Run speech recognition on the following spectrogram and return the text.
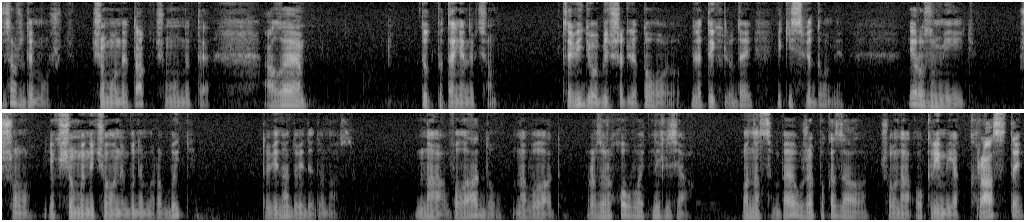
завжди можуть. Чому не так, чому не те. Але тут питання не в цьому. Це відео більше для того, для тих людей, які свідомі і розуміють, що якщо ми нічого не будемо робити, то війна дойде до нас. На владу, на владу розраховувати не можна. Вона себе вже показала, що вона, окрім як красти,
